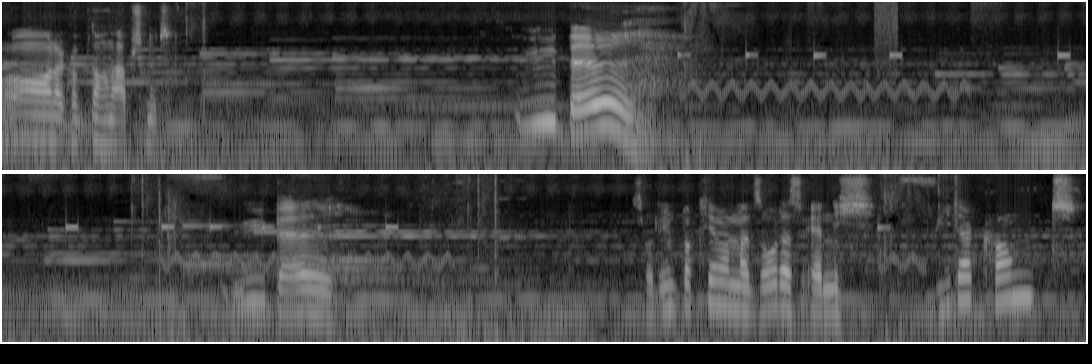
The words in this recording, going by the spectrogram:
Oh, da kommt noch ein Abschnitt. Übel. Übel. So, den blockieren wir mal so, dass er nicht wiederkommt.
